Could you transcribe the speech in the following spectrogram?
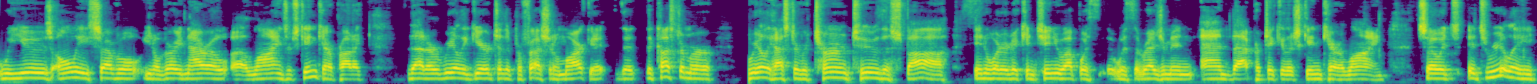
we use only several, you know, very narrow uh, lines of skincare product that are really geared to the professional market. The the customer really has to return to the spa in order to continue up with with the regimen and that particular skincare line. So it's it's really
